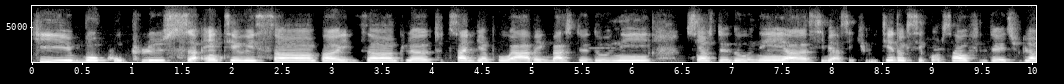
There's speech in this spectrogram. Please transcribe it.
qui est beaucoup plus intéressant, par exemple, tout ça vient pour avec base de données, sciences de données, euh, cybersécurité. Donc, c'est comme ça, au fil de l'étude, là,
